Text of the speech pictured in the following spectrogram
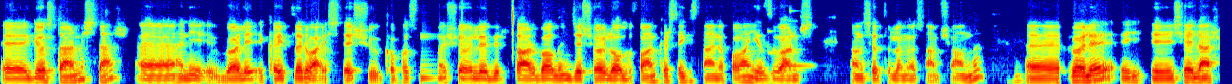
e, göstermişler. E, hani böyle kayıtları var işte şu kafasına şöyle bir darbe alınca şöyle oldu falan. 48 tane falan yazı varmış. Yanlış hatırlamıyorsam şu anda. E, böyle e, şeyler,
